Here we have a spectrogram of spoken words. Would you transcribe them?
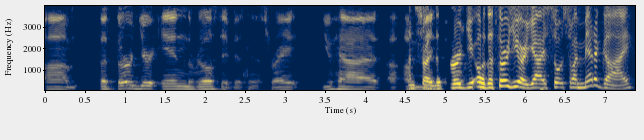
um, the third year in the real estate business, right? You had. i am sorry, the third year. Oh, the third year. Yeah. So, so I met a guy.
